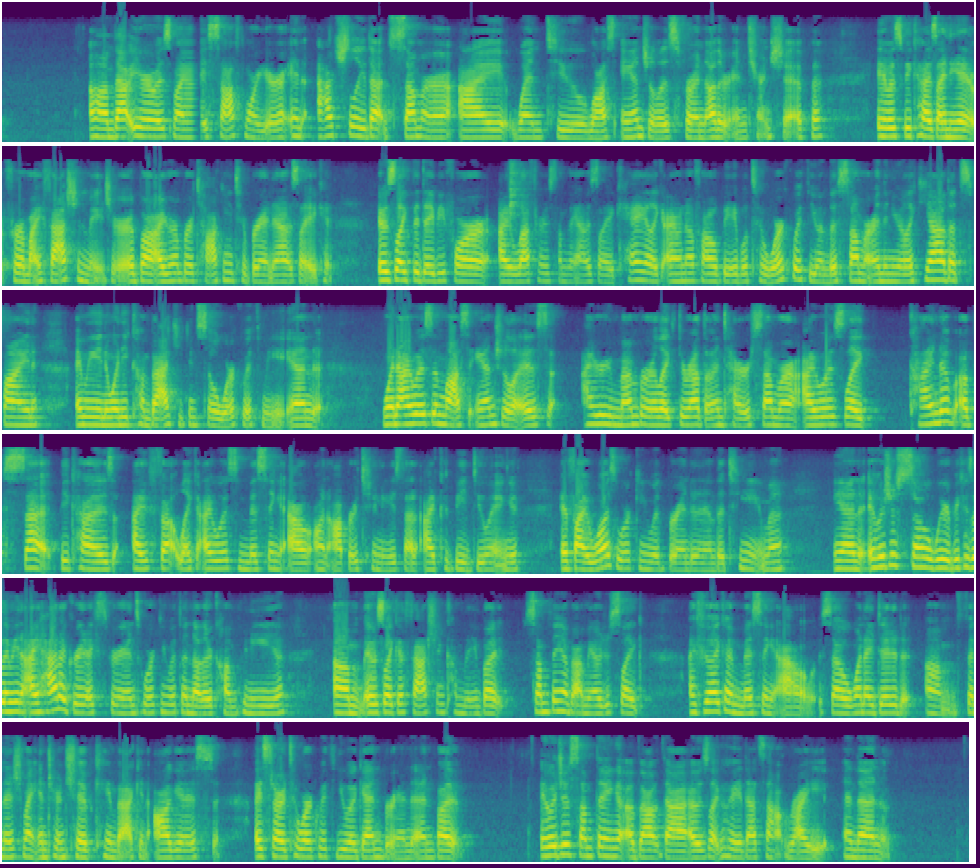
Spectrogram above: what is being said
um, that year was my sophomore year. And actually, that summer, I went to Los Angeles for another internship. It was because I needed it for my fashion major. But I remember talking to Brandon. I was like, it was like the day before I left or something. I was like, hey, like, I don't know if I'll be able to work with you in the summer. And then you're like, yeah, that's fine. I mean, when you come back, you can still work with me. And when I was in Los Angeles, I remember like throughout the entire summer, I was like kind of upset because I felt like I was missing out on opportunities that I could be doing if I was working with Brandon and the team. And it was just so weird because I mean, I had a great experience working with another company um, it was like a fashion company, but something about me, I was just like, I feel like I'm missing out. So when I did um, finish my internship, came back in August, I started to work with you again, Brandon. But it was just something about that. I was like, okay, that's not right. And then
